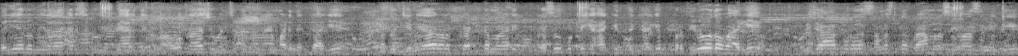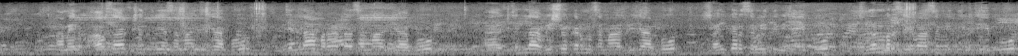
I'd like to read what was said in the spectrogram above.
ತೆಗೆಯಲು ನಿರಾಕರಿಸಿದ ವಿದ್ಯಾರ್ಥಿಗಳನ್ನು ಅವಕಾಶ ವಂಚಿತರನ್ನೇ ಮಾಡಿದ್ದಕ್ಕಾಗಿ ಮತ್ತು ಜನಿಯಾರನ್ನು ಕಟ್ ಮಾಡಿ ಕಸು ಬುಟ್ಟಿಗೆ ಹಾಕಿದ್ದಕ್ಕಾಗಿ ಪ್ರತಿರೋಧವಾಗಿ ಬಿಜಾಪುರದ ಸಮಸ್ತ ಬ್ರಾಹ್ಮಣ ಸೇವಾ ಸಮಿತಿ ಆಮೇಲೆ ಭಾವಸಾರ್ ಕ್ಷತ್ರಿಯ ಸಮಾಜ ಬಿಜಾಪುರ್ ಜಿಲ್ಲಾ ಮರಾಠ ಸಮಾಜ ಬಿಜಾಪುರ್ ಆ, ಜಿಲ್ಲಾ ವಿಶ್ವಕರ್ಮ ಸಮಾಜ ಬಿಜಾಪುರ್ ಶಂಕರ ಸಮಿತಿ ವಿಜಯಪುರ್ ಚಿದಂಬರ ಸೇವಾ ಸಮಿತಿ ವಿಜಯಪುರ್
